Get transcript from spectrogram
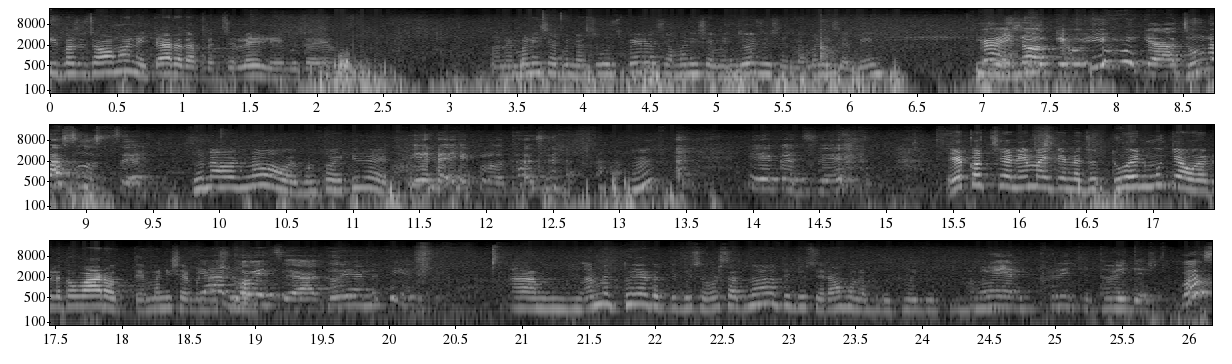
એ બાજુ જવાનું હોય ને ત્યારે જ આપણે લઈ લઈએ બધા એમ. અને મનીષાબેનના શૂઝ પહેરે છે. મનીષાબેન જોઈ જશે એટલે મનીષાબેન? કાંઈ ન કહેવું છે ના હોય પણ તોય જ. એને એકલો થશે. હમ? એક જ છે. એક જ છે ને એમાંય તેને જો ધોઈને મૂક્યા હોય એટલે તો વારો જ તે મનીષા બેન ધોઈ છે? આ ધોયા નથી આમ અમે ધોયા હતા તે દિવસે વરસાદ ન આવ્યો તે દિવસે રાહુલ બધું ધોઈ દીધું હું એને ફરીથી ધોઈ દઈશ. બસ?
